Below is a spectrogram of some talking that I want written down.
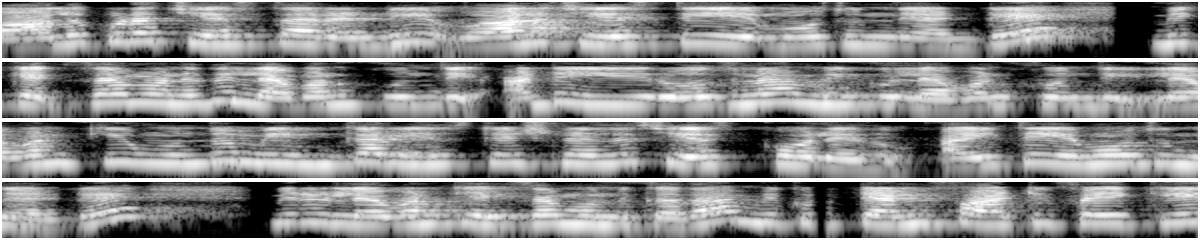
వాళ్ళు కూడా చేస్తారండి. వాళ్ళు చేస్తే ఏమవుతుంది అంటే మీకు ఎగ్జామ్ అనేది లెవెన్కు ఉంది. అంటే ఈ రోజున మీకు లెవెన్కు ఉంది. లెవెన్కి ముందు మీరు ఇంకా రిజిస్ట్రేషన్ అనేది చేసుకోలేదు. అయితే ఏమవుతుంది అంటే మీరు లెవెన్కి ఎగ్జామ్ ఉంది కదా మీకు టెన్ ఫార్టీ ఫైవ్కి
